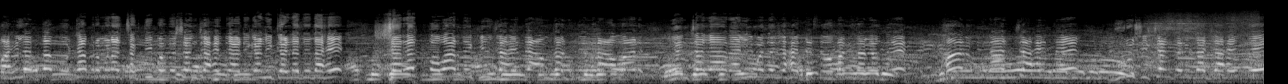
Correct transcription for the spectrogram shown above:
पाहिलं तर मोठ्या प्रमाणात शक्ती प्रदर्शन जे आहे त्या ठिकाणी करण्यात येत आहे. शरद पवार देखील जे आहे ते आमदार जितेंद्र आव्हाड यांच्या या रॅलीमध्ये जे आहे ते सहभागी झाले होते. हर उन्हात जे आहे ते गुरु शिष्यांकरिता जे आहे ते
